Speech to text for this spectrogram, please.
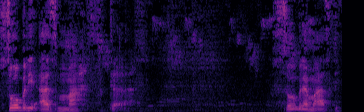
sobre as máscaras. Sobre a máscara.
